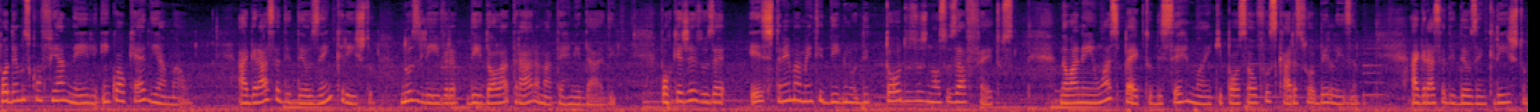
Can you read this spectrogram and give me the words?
Podemos confiar nele em qualquer dia mau. A graça de Deus em Cristo nos livra de idolatrar a maternidade. Porque Jesus é extremamente digno de todos os nossos afetos. Não há nenhum aspecto de ser mãe que possa ofuscar a sua beleza. A graça de Deus em Cristo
